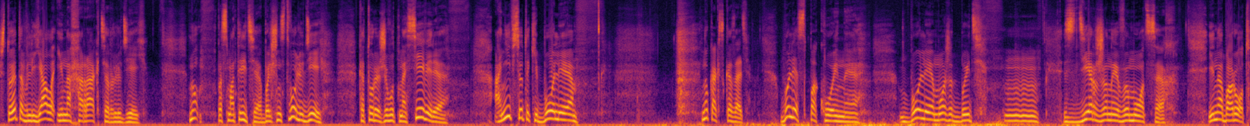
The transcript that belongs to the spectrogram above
что это влияло и на характер людей. Ну, посмотрите, большинство людей, которые живут на севере, они все-таки более, ну как сказать, более спокойные, более, может быть, сдержанные в эмоциях. И наоборот,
